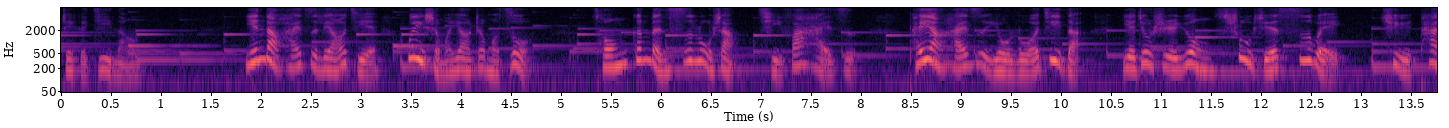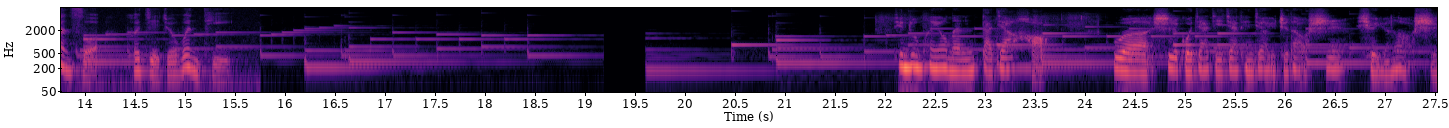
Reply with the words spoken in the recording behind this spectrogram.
这个技能。引导孩子了解为什么要这么做，从根本思路上启发孩子，培养孩子有逻辑的，也就是用数学思维去探索和解决问题。听众朋友们，大家好，我是国家级家庭教育指导师雪云老师。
